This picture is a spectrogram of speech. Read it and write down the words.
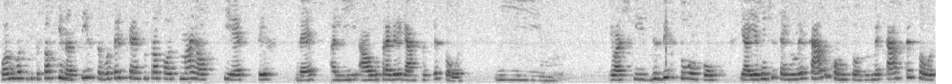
quando você fica só financista, você esquece do propósito maior, que é ter né, ali algo para agregar para as pessoas. E eu acho que desvirtua um pouco e aí a gente tem no mercado, como em todos os mercados, pessoas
